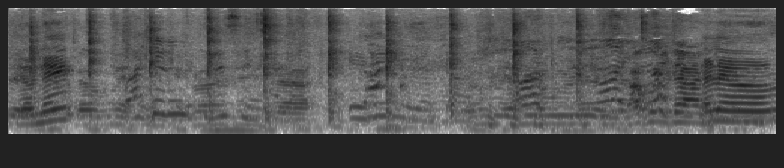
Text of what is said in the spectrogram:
Your name? Hello.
